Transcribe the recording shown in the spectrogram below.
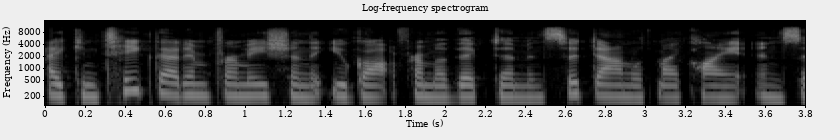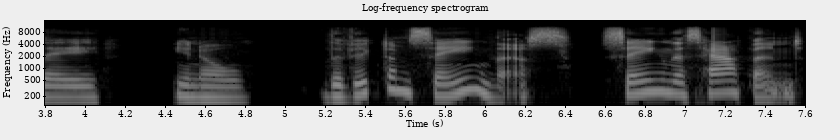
I can take that information that you got from a victim and sit down with my client and say, you know, the victim saying this, saying this happened,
